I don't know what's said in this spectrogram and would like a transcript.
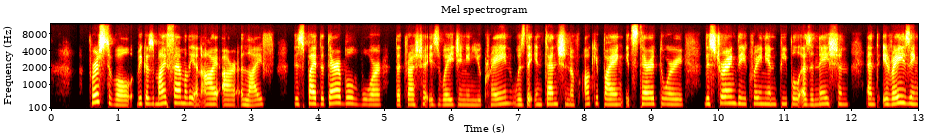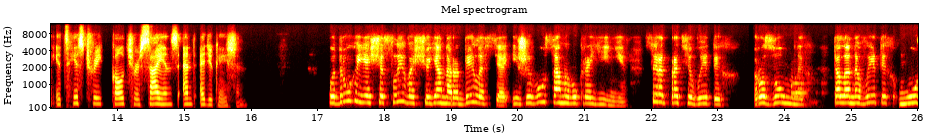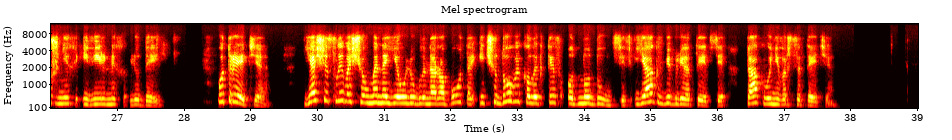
First of all, because my family and I are alive, despite the terrible war that Russia is waging in Ukraine with the intention of occupying its territory, destroying the Ukrainian people as a nation, and erasing its history, culture, science, and education. По-друге, я щаслива, що я народилася і живу саме в Україні, серед працьовитих, розумних, талановитих, мужніх і вільних людей. По-третє, Я щаслива, що в мене є улюблена робота і чудовий колектив однодумців, як в бібліотеці, так в університеті.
